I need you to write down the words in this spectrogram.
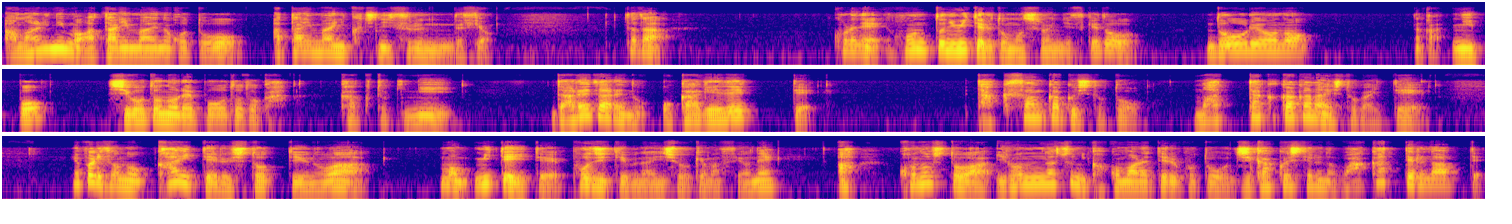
あまりにも当たり前のことを当たり前に口にするんですよ。ただこれね本当に見てると面白いんですけど同僚のなんか日報？仕事のレポートとか書くときに誰々のおかげでってたくさん書く人と全く書かない人がいてやっぱりその書いてる人っていうのはもう見ていてポジティブな印象を受けますよね。あこの人はいろんな人に囲まれてることを自覚してるな分かってるなって、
